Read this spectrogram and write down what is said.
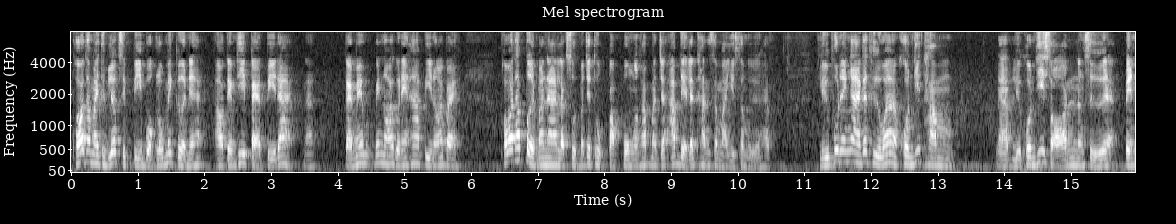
เพราะทำไมถึงเลือก 10 ปีบวกลบไม่เกินเนี่ยฮะเอาเต็มที่ 8 ปีได้นะแต่ไม่ไม่น้อยกว่านี้5ปีน้อยไป เพราะว่าถ้าเปิดมานานหลักสูตรมันจะถูกปรับปรุงครับ มันจะอัปเดตและทันสมัยอยู่เสมอครับ หรือพูดง่ายๆก็คือว่าคนที่ทำนะครับหรือคนที่สอนหนังสือเนี่ยเป็น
